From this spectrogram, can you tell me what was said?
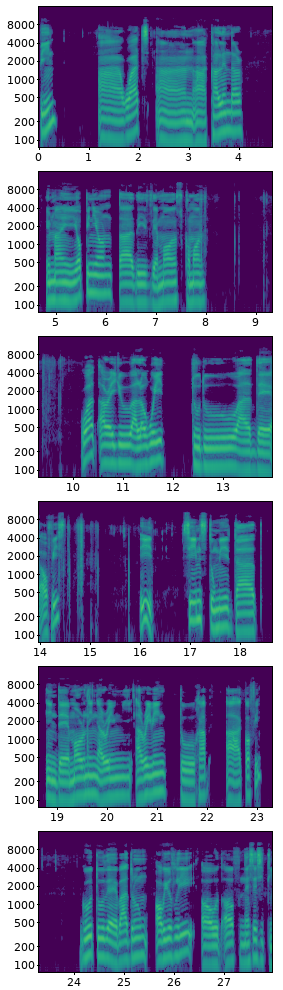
pin, a watch, and a calendar. In my opinion, that is the most common. What are you allowed to do at the office? It seems to me that in the morning arri- arriving to have a coffee, go to the bathroom obviously out of necessity,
